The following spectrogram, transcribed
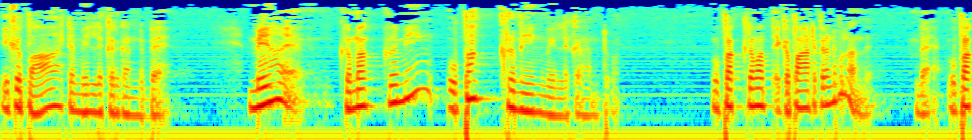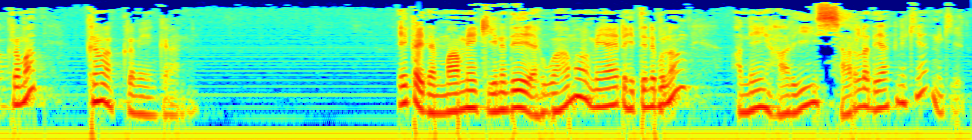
එක පාට මෙල්ල කරගන්න බෑ. මෙයා ක්‍රමක්‍රමයෙන් උපක්‍රමයෙන් මෙල්ල කරන්න ඕන. උපක්‍රමත් එක පාට කරන්න පුළුවන්ද? බෑ. උපක්‍රමත් ක්‍රමක්‍රමයෙන් කරන්නේ. ඒකයි දැන් මම මේ කියන දේ ඇහුවාම මේ අයට හිතෙන්න පුළුවන් අනේ හරි සරල දෙයක් නේ කියන්නේ කියලා.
